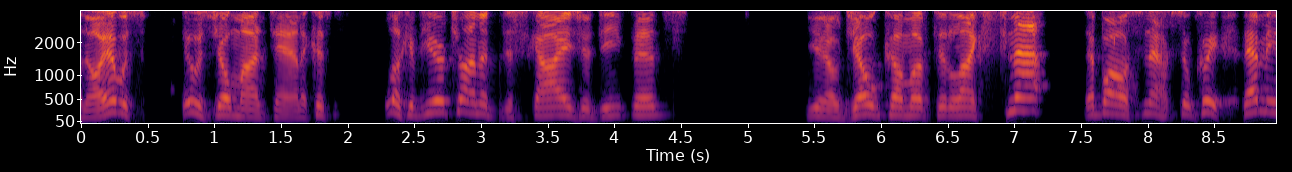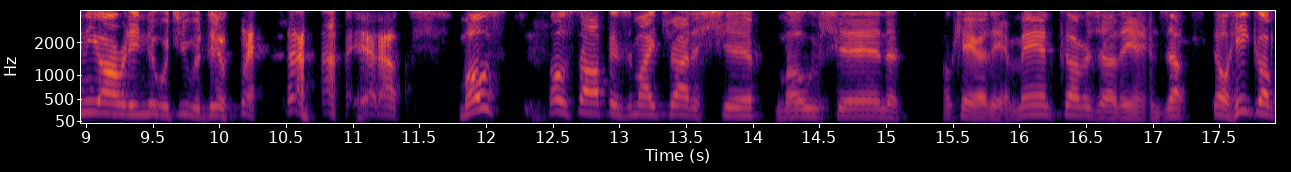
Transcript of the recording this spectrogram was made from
no, it was it was Joe Montana. Because look, if you're trying to disguise your defense, you know, Joe come up to the line, snap, that ball snapped so quick. That means he already knew what you were doing. you know, most most offenses might try to shift motion. Okay, are they in man coverage? Are they in zone? No, he go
